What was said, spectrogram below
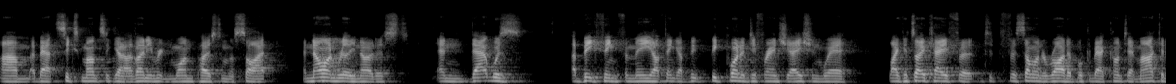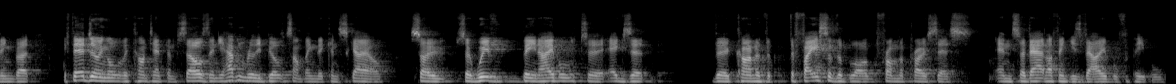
um, about six months ago. I've only written one post on the site, and no one really noticed. And that was a big thing for me. I think a big big point of differentiation where like it's okay for to, for someone to write a book about content marketing, but if they're doing all of the content themselves, then you haven't really built something that can scale. So so we've been able to exit the kind of the, the face of the blog from the process, and so that I think is valuable for people.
